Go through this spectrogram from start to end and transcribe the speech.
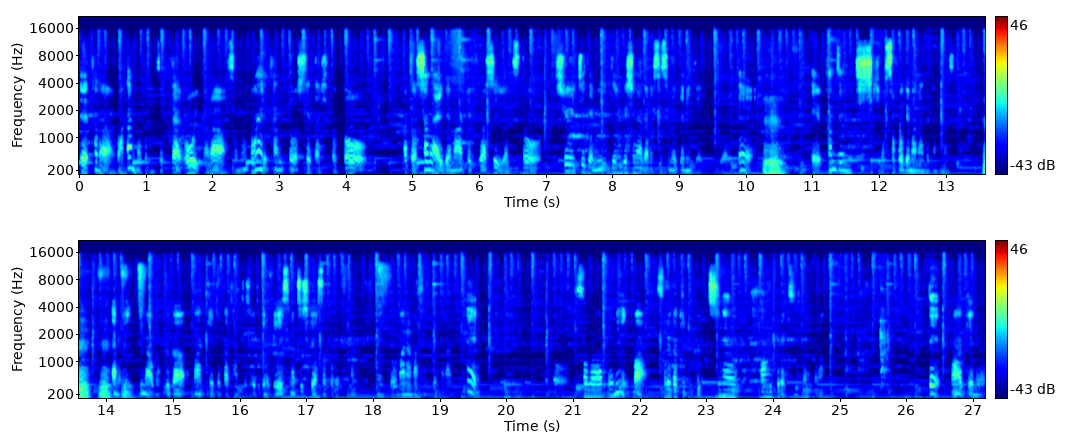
でただ分かんないことも絶対多いからその前で担当してた人とあと社内でマーケ詳しいやつと週1でミーティングしながら進めてみて。っわれてうん。で完全に知識はそこで学んだ感じなんですね。うんうん。あのい今僕がマーケとか担当する時のベースの知識はそこで、えっと学ばせてもらって、えっと、その後にまあそれが結局1年半くらい続いたのかな。でマーケの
